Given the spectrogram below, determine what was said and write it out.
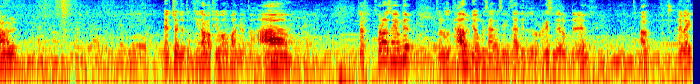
아. 아우. 맥주 한잔도 기가 막히게 먹어봤네요 또. 아. 자, 사랑하는 사장님들, 저는 또 다음 영상에서 인사드리도록 하겠습니다, 여러분들. 아, 바이바이.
